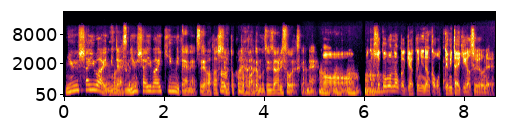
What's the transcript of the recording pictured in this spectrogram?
入社祝いみたいな、入社祝い金みたいなやつで渡してるとことかでも全然ありそうですけどね。うんああ、なんかうんそこもなんか逆になんか追ってみたい気がするよね。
